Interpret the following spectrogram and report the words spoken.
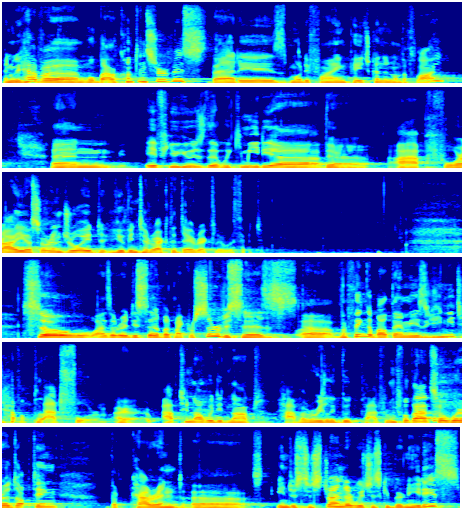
And we have a mobile content service that is modifying page content on the fly. And if you use the Wikimedia the app for iOS or Android, you've interacted directly with it. So, as I already said about microservices, uh, the thing about them is you need to have a platform. Uh, up to now, we did not have a really good platform for that, so we're adopting the current uh, industry standard, which is Kubernetes.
